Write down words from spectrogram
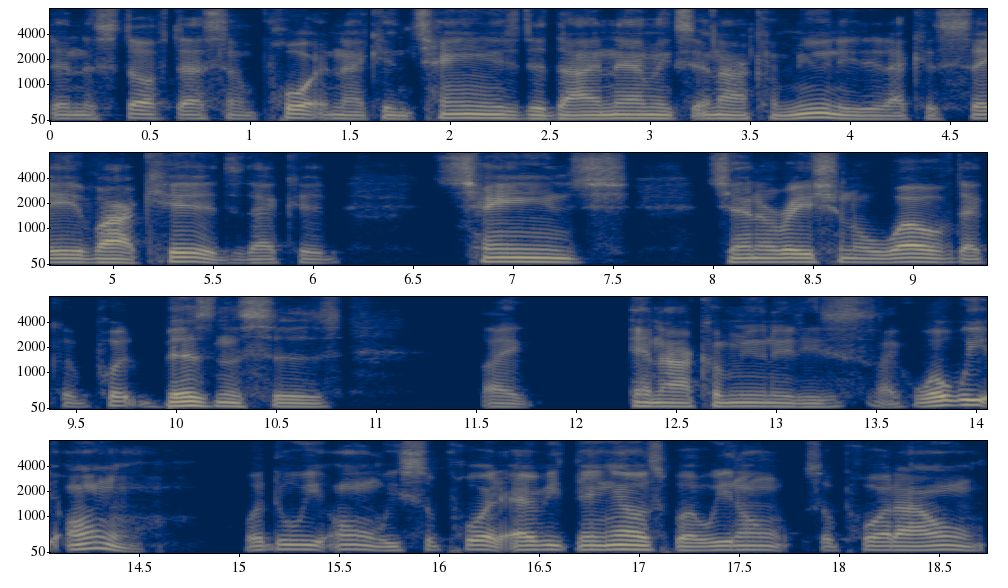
than the stuff that's important that can change the dynamics in our community, that could save our kids, that could change generational wealth, that could put businesses like in our communities, like what we own. What do we own? We support everything else, but we don't support our own.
